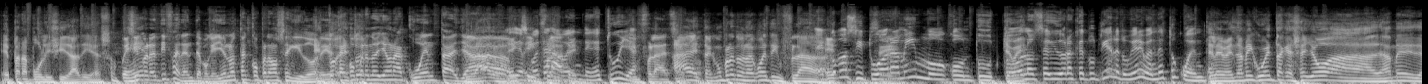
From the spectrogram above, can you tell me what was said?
eh, para publicidad y eso. Pues sí, es- pero es diferente porque ellos no están comprando seguidores, Esto- ellos están esto- comprando ya una cuenta ya Claro. Y después te la venden, es tuya. inflada, ah, están comprando una cuenta inflada. Es como si tú sí. ahora mismo, con tu, todos los seguidores que tú tienes, tú vienes y vendes tu cuenta. Que le venda mi cuenta, qué sé yo, a. Déjame.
